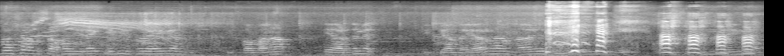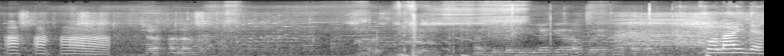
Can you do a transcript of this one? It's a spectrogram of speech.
boşaldı. Sakın yürek yemiş buraya gelmiş. İrfan bana yardım et. Dükkanda yarınam ne arıyorsun? Ah ha ha ha ha ha ha. Şakalar bak. Hakim Bey hile diye rapor etme bakalım. Kolaydı.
